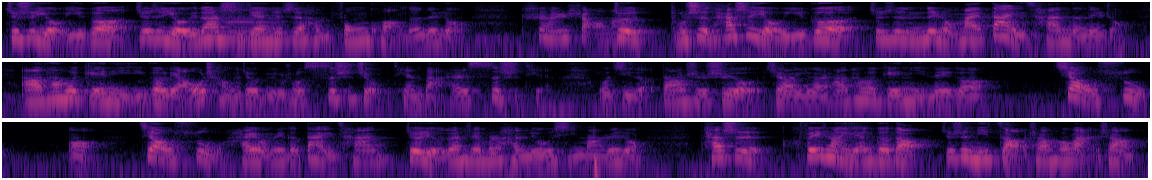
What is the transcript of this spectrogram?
就是有一个就是有一段时间就是很疯狂的那种。吃很少吗？就不是，它是有一个就是那种卖代餐的那种，然后他会给你一个疗程，就比如说四十九天吧，还是四十天，我记得当时是有这样一个，然后他会给你那个酵素，哦，酵素，还有那个代餐，就是有段时间不是很流行嘛，那种，它是非常严格到，就是你早上和晚上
